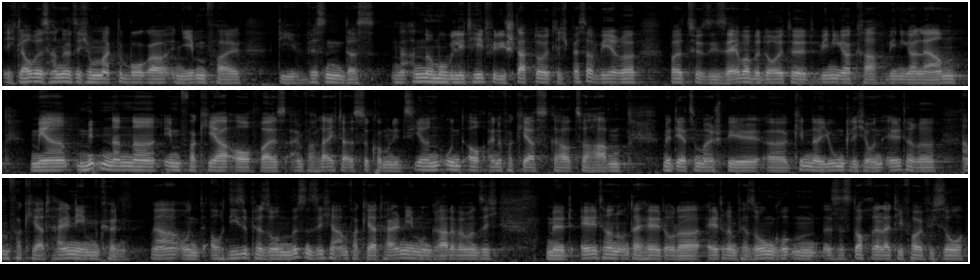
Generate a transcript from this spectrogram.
Ich glaube, es handelt sich um Magdeburger in jedem Fall, die wissen, dass eine andere Mobilität für die Stadt deutlich besser wäre, weil es für sie selber bedeutet, weniger Krach, weniger Lärm, mehr Miteinander im Verkehr auch, weil es einfach leichter ist zu kommunizieren und auch eine Verkehrskarte zu haben, mit der zum Beispiel äh, Kinder, Jugendliche und Ältere am Verkehr teilnehmen können. Ja, und auch diese Personen müssen sicher am Verkehr teilnehmen und gerade wenn man sich mit Eltern unterhält oder älteren Personengruppen, ist es doch relativ häufig so,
